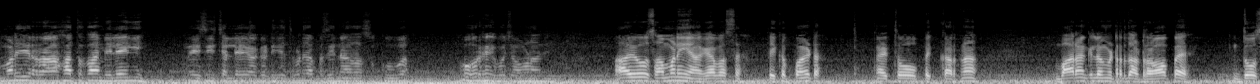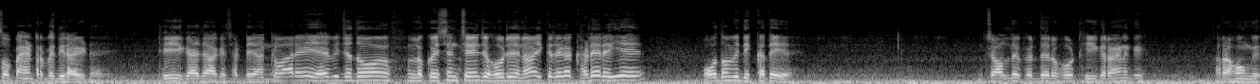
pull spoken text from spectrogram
ਮੜੀ ਰਾਹਤ ਤਾਂ ਮਿਲੇਗੀ। ਏਸੀ ਚੱਲੇਗਾ, ਗੱਡੀ 'ਚ ਥੋੜਾ ਜਿਹਾ ਪਸੀਨਾ ਦਾ ਸੁੱਕੂਗਾ। ਹੋਰ ਨਹੀਂ ਕੁਝ ਹੋਣਾ ਜੀ। ਆਇਓ, ਸਾਹਮਣੇ ਆ ਗਿਆ ਬਸ ਪਿਕਅਪ ਪੁਆਇੰਟ ਇੱਥੋਂ ਪਿਕ ਕਰਨਾ। 12 ਕਿਲੋਮੀਟਰ ਦਾ ਡ੍ਰੌਪ ਹੈ। 265 ਰੁਪਏ ਦੀ ਰਾਈਡ ਹੈ। ਠੀਕ ਹੈ ਜਾ ਕੇ ਛੱਡਿਆ ਇੱਕ ਵਾਰ ਇਹ ਹੈ ਵੀ ਜਦੋਂ ਲੋਕੇਸ਼ਨ ਚੇਂਜ ਹੋ ਜੇ ਨਾ ਇੱਕ ਜਗ੍ਹਾ ਖੜੇ ਰਹੀਏ ਉਦੋਂ ਵੀ ਦਿੱਕਤ ਇਹ ਹੈ। ਚੱਲਦੇ ਫਿਰਦੇ ਰਹੋ ਠੀਕ ਰਹਿਣਗੇ ਰਹੋਗੇ।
